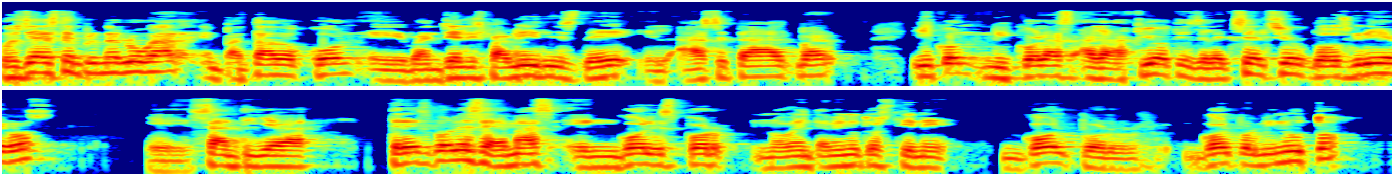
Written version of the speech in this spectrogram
pues ya está en primer lugar, empatado con eh, Evangelis Pavlidis del AZ Alkmaar y con Nicolás Agrafiotis del Excelsior, dos griegos. Eh, Santi lleva tres goles, además en goles por 90 minutos tiene gol por, gol por minuto,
